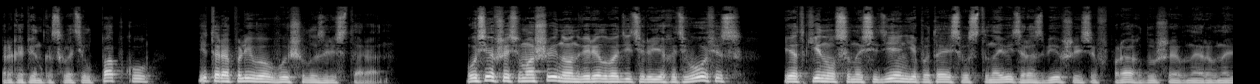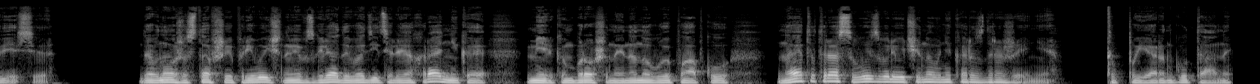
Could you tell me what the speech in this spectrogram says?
Прокопенко схватил папку и торопливо вышел из ресторана. Усевшись в машину, он велел водителю ехать в офис и откинулся на сиденье, пытаясь восстановить разбившееся в прах душевное равновесие. Давно уже ставшие привычными взгляды водителя и охранника, мельком брошенные на новую папку, на этот раз вызвали у чиновника раздражение. Тупые орангутаны!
